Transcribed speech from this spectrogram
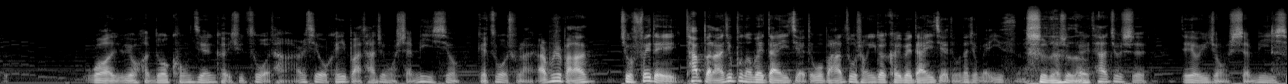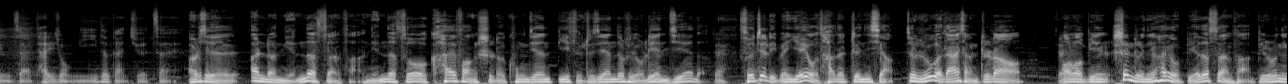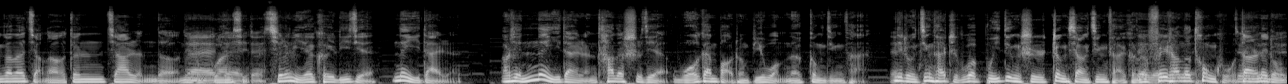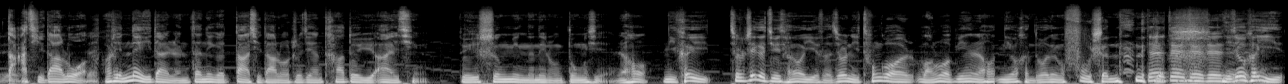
我有很多空间可以去做它，而且我可以把它这种神秘性给做出来，而不是把它就非得它本来就不能被单一解读，我把它做成一个可以被单一解读，那就没意思了。是的，是的对，的。它就是得有一种神秘性在，它有一种谜的感觉在。而且按照您的算法，您的所有开放式的空间彼此之间都是有链接的。对，所以这里边也有它的真相。就如果大家想知道王洛宾，甚至您还有别的算法，比如您刚才讲到跟家人的那种关系对对，其实你也可以理解那一代人，而且那一代人他的世界，我敢保证比我们的更精彩。对。那种精彩只不过不一定是正向精彩，可能非常的痛苦，但是那种大起大落，而且那一代人在那个大起大落之间，他对于爱情、对于生命的那种东西，然后你可以就是这个剧挺有意思，就是你通过王洛宾，然后你有很多那种附身的那种，对对对对，你就可以以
